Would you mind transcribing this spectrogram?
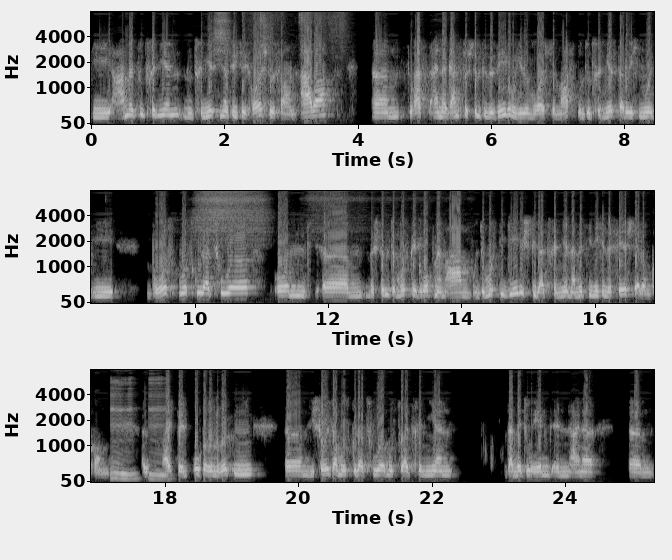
die Arme zu trainieren. Du trainierst die natürlich durch Rollstuhlfahren, aber ähm, du hast eine ganz bestimmte Bewegung, die du im Rollstuhl machst und du trainierst dadurch nur die Brustmuskulatur und ähm, bestimmte Muskelgruppen im Arm. Und du musst die Gegenspieler trainieren, damit die nicht in eine Fehlstellung kommen. Mhm. Also zum mhm. Beispiel den oberen Rücken, ähm, die Schultermuskulatur musst du halt trainieren, damit du eben in eine ähm,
